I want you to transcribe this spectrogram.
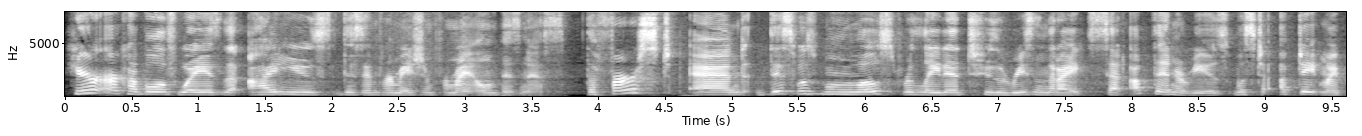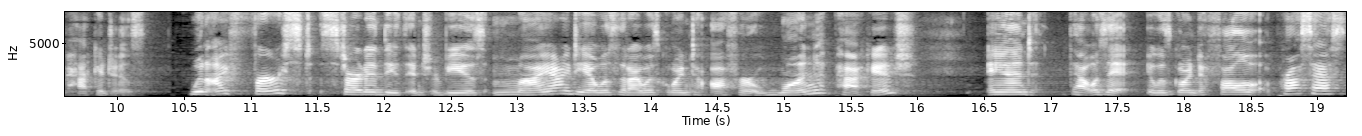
Here are a couple of ways that I used this information for my own business. The first, and this was most related to the reason that I set up the interviews, was to update my packages. When I first started these interviews, my idea was that I was going to offer one package and that was it. It was going to follow a process.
